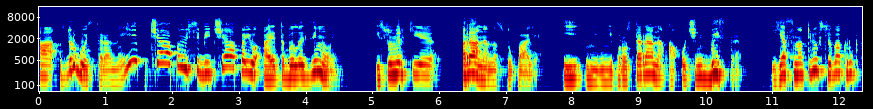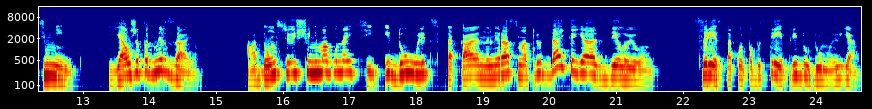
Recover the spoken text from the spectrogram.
а с другой стороны и чапаю себе, чапаю, а это было зимой. И сумерки рано наступали. И не, не просто рано, а очень быстро. И я смотрю, все вокруг темнеет. Я уже подмерзаю. А дом все еще не могу найти. Иду улиц, такая, номера смотрю. Дай-ка я сделаю срез такой побыстрее приду, думаю я.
